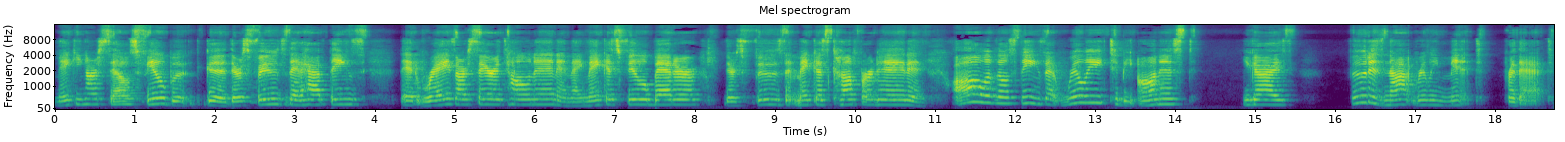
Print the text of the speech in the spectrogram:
making ourselves feel good. There's foods that have things that raise our serotonin and they make us feel better. There's foods that make us comforted and all of those things that really, to be honest, you guys, food is not really meant for that.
